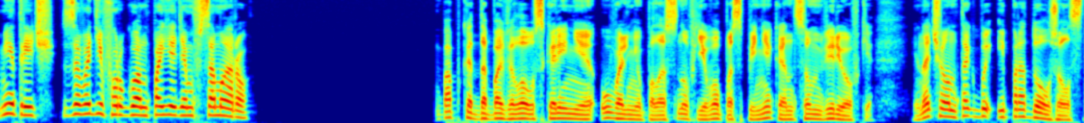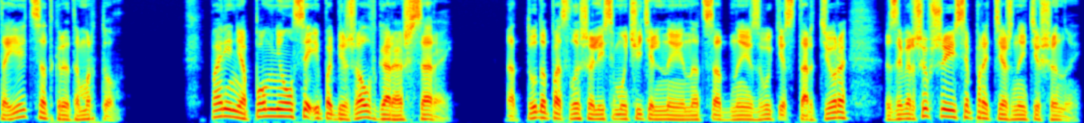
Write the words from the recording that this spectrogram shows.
Митрич, заводи фургон, поедем в Самару». Бабка добавила ускорение увольню, полоснув его по спине концом веревки, иначе он так бы и продолжил стоять с открытым ртом. Парень опомнился и побежал в гараж-сарай. Оттуда послышались мучительные надсадные звуки стартера, завершившиеся протяжной тишиной.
